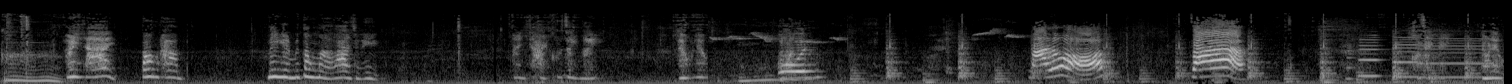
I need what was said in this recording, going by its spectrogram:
ไม่เอาไม่กล้าไม่ได้ ต้องทำไม่งั้นไม่ต้องมาล่าฉันอีกไม่ได้เข้าใจไหมเร็วเร็วคุณมาแล้วเหรอจ้าเข้าใจไหมเร็วเร็ว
